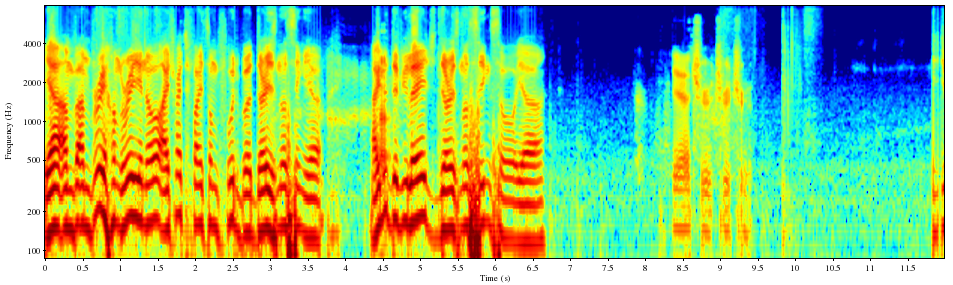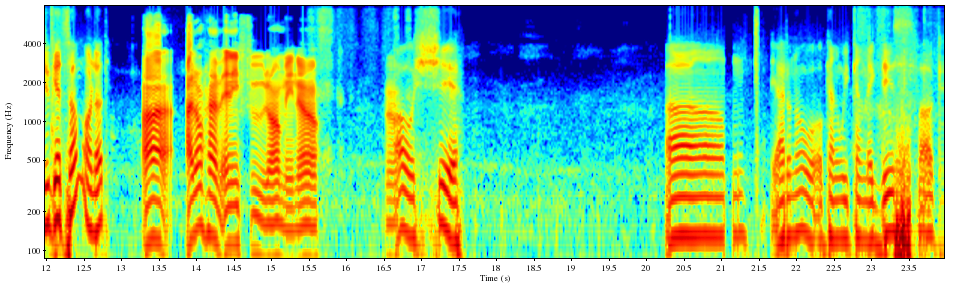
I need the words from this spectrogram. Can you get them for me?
yeah, I'm I'm very hungry, you know. I tried to find some food, but there is nothing here. I Oh. look the village, there is nothing, so yeah. Yeah, true, true, true. Did you get some or not? Uh, I don't have any food on me now. Oh. Oh shit. Um, I don't know. Can we can make this? Fuck.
